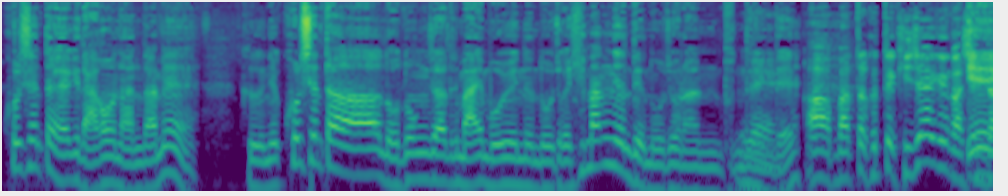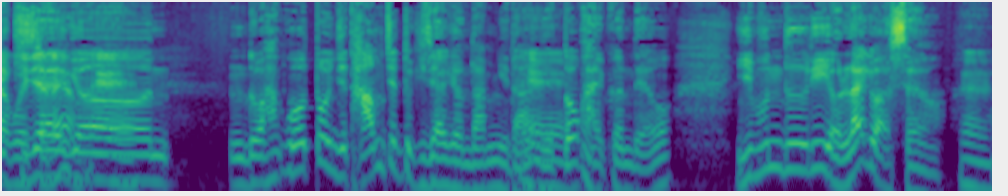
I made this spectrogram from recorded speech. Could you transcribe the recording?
콜센터 이야기 나가고 난 다음에 그 이제 콜센터 노동자들이 많이 모여 있는 노조가 희망연대 노조라는 분들인데 네. 아 맞다 그때 기자회견 예, 가신다고 했잖아요. 네. 기자회견도 하고 또 이제 다음 주에 또 기자회견도 합니다. 네. 이제 또 갈 건데요. 이분들이 연락이 왔어요. 네.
